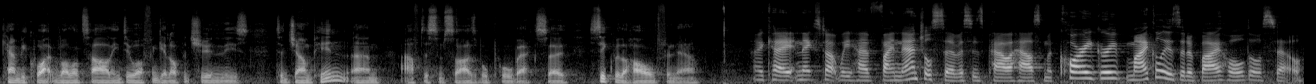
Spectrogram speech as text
can be quite volatile and you do often get opportunities to jump in um, after some sizable pullbacks. So stick with a hold for now. Okay, next up we have financial services powerhouse Macquarie Group. Michael, is it a buy, hold, or sell?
